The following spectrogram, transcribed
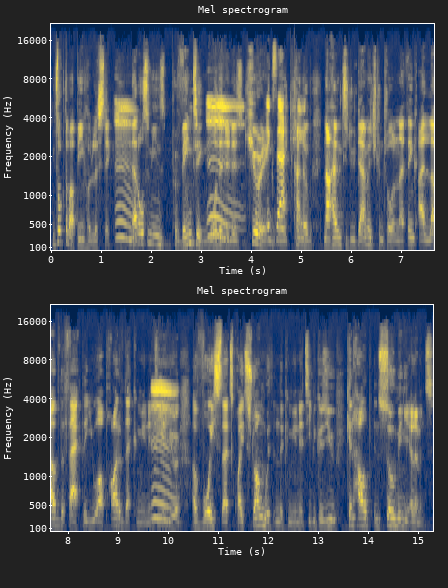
we talked about being holistic. Mm. And that also means preventing more than it is curing. or Exactly. kind of now having to do damage control. And I think I love the fact that you are part of that community and Mm. you're a voice that's quite strong within the community because you can help in so many elements.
